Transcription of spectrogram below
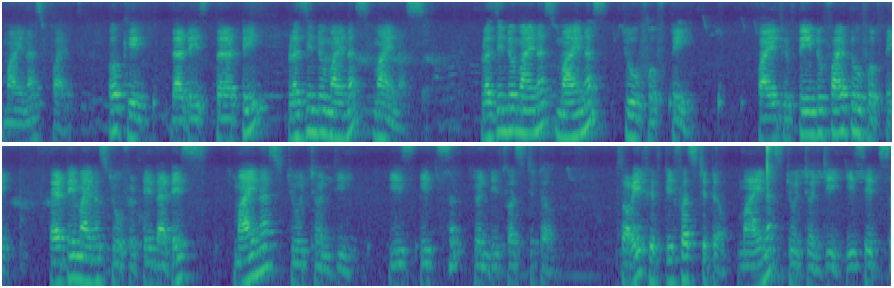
minus 5 okay that is 30 plus into minus minus. Plus into minus minus 250 550 into 5 250 30 minus 250 that is minus 220 is its 21st term. Sorry 51st term. Minus 220 is its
